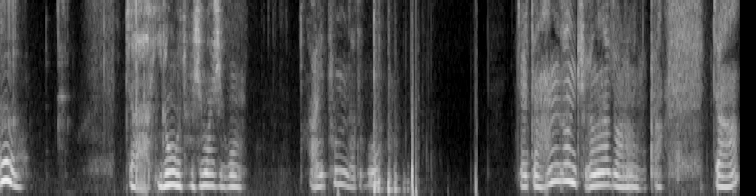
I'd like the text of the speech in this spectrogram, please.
오! 자, 이런 거 조심하시고 아이폰 놔두고 자, 일단 한 손 주행을 하기 어려우니까 자,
